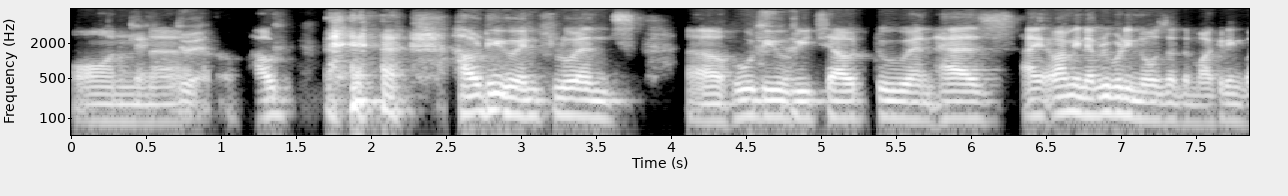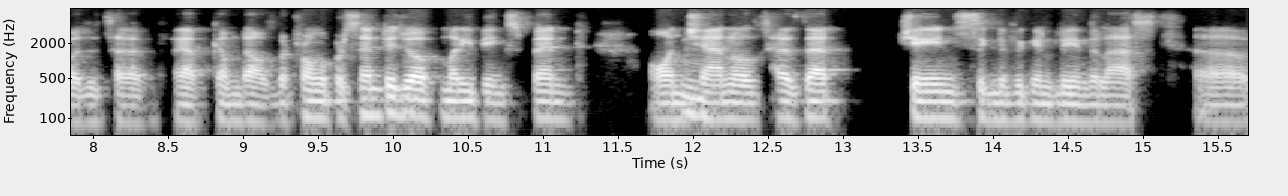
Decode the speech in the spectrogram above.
on okay, uh, how how do you influence uh, who do you reach out to? And has I, I mean everybody knows that the marketing budgets have, have come down but from a percentage of money being spent on mm. channels has that changed significantly in the last uh,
